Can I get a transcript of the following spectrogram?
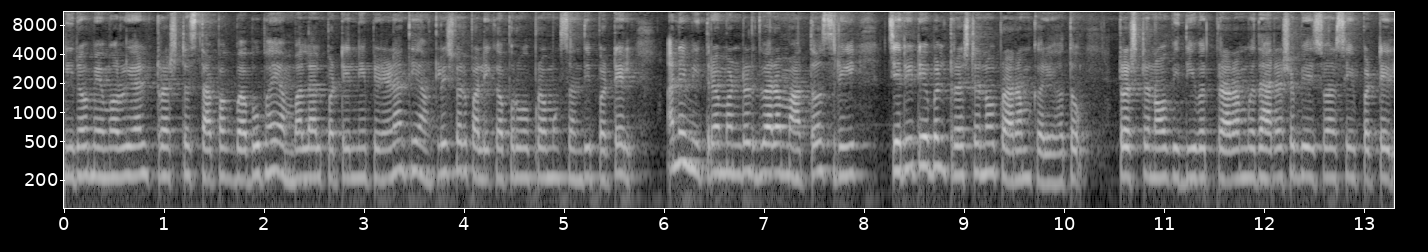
નીરવ મેમોરિયલ ટ્રસ્ટ સ્થાપક બાબુભાઈ અંબાલાલ પટેલની પ્રેરણાથી અંકલેશ્વર પાલિકા પૂર્વ પ્રમુખ સંદીપ પટેલ અને મિત્ર મંડળ દ્વારા માતોશ્રી ચેરિટેબલ ટ્રસ્ટનો પ્રારંભ કર્યો હતો. ટ્રસ્ટનો વિધિવત પ્રારંભ ધારાસભ્ય ઈશ્વરસિંહ પટેલ,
